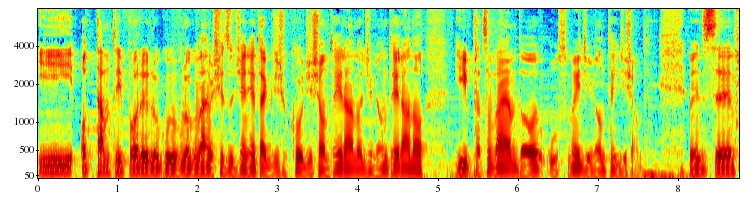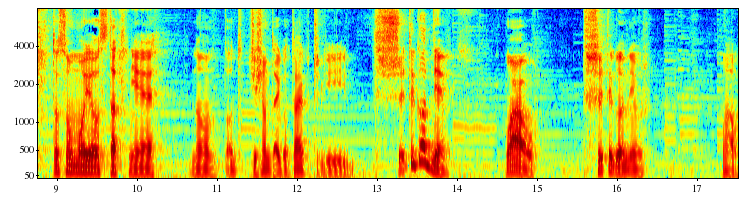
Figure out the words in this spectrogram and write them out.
I od tamtej pory logowałem się codziennie tak gdzieś około 10 rano, 9 rano i pracowałem do 8, 9, 10. Więc y, to są moje ostatnie, no od 10, tak, czyli 3 tygodnie. Wow, 3 tygodnie już. Wow.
